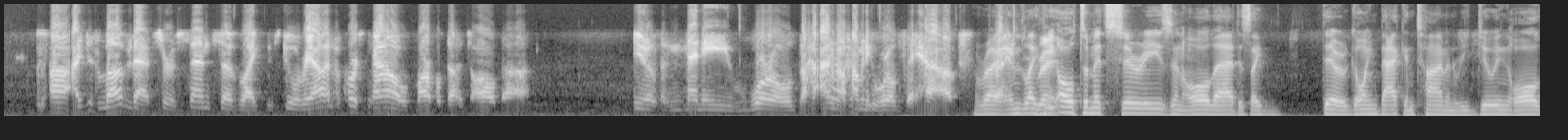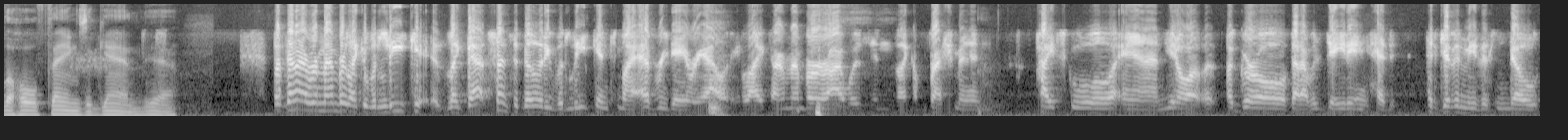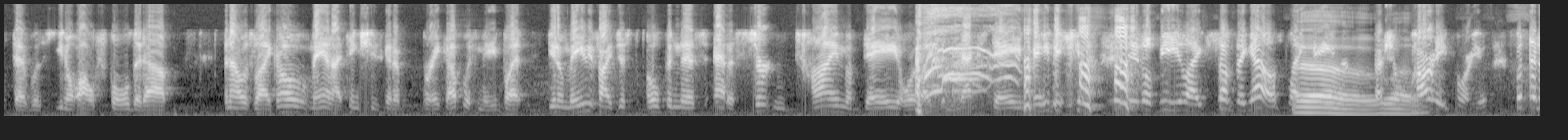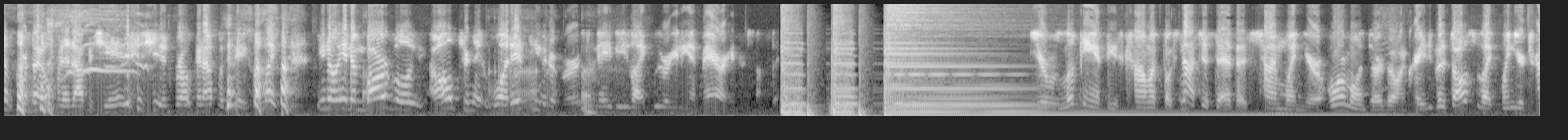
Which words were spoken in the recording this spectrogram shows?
uh, I just love that sort of sense of like this dual reality and of course now Marvel does all the you know the many worlds I don't know how many worlds they have Right, and like Right. the Ultimate Series and all that is like they're going back in time and redoing all the whole things again. Yeah. But then I remember, like it would leak, like that sensibility would leak into my everyday reality. Like I remember, I was in like a freshman in high school, and you know, a, a girl that I was dating had had given me this note that was, you know, all folded up, and I was like, oh man, I think she's gonna break up with me. But you know, maybe if I just open this at a certain time of day or like the next day, maybe it'll be like something else, like there's a Oh, special wow. party for you. But then, of course, I opened it up and she she had broken up with me. But like, you know, in a Marvel alternate what if universe, uh. maybe like we were gonna get married or something. You're looking at these comic books not just at this time when your hormones are going crazy, but it's also like when you're to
